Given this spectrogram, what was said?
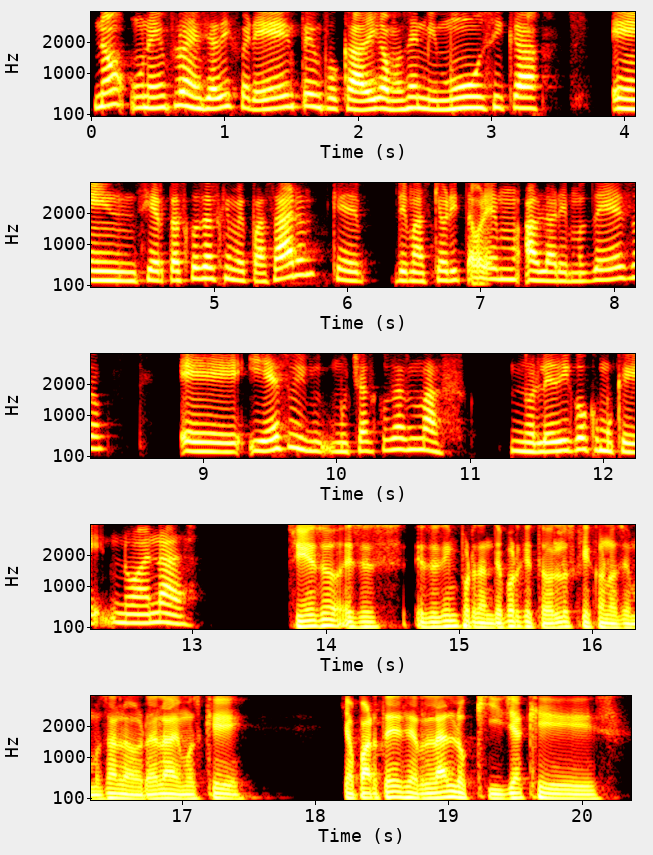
no, una influencia diferente, enfocada, digamos, en mi música, en ciertas cosas que me pasaron, que de más que ahorita hablaremos de eso, eh, y eso y muchas cosas más. No le digo como que no a nada. Sí, eso, eso, es, eso es importante porque todos los que conocemos a Laura la vemos que, que aparte de ser la loquilla que es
